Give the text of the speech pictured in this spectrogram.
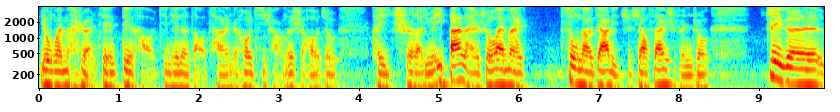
用外卖软件订好今天的早餐，然后起床的时候就可以吃了。因为一般来说外卖送到家里只需要三十分钟。这个，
